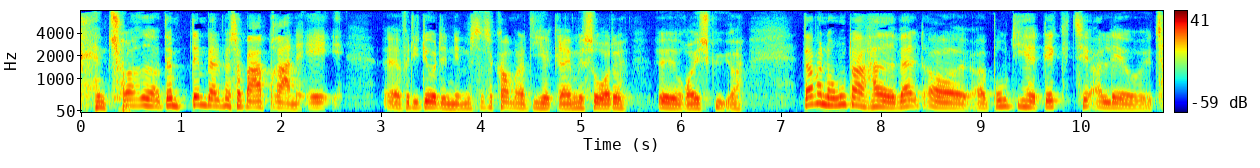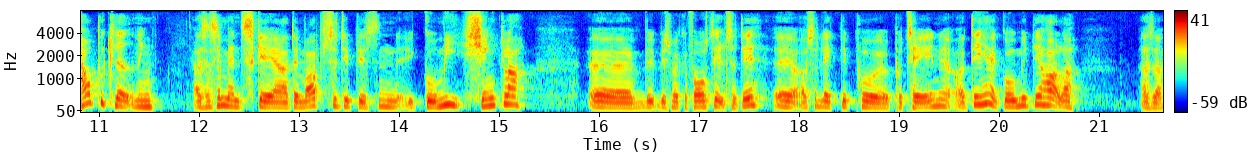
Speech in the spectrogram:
end tøjet, og dem, dem valgte man så bare at brænde af, øh, fordi det var det nemmeste, så kommer der de her grimme sorte øh, røgskyer. Der var nogen, der havde valgt at, at bruge de her dæk til at lave tagbeklædning, altså simpelthen skære dem op, så det bliver sådan gummi-shinkler, øh, hvis man kan forestille sig det, øh, og så lægge det på, på tagene, og det her gummi, det holder, altså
